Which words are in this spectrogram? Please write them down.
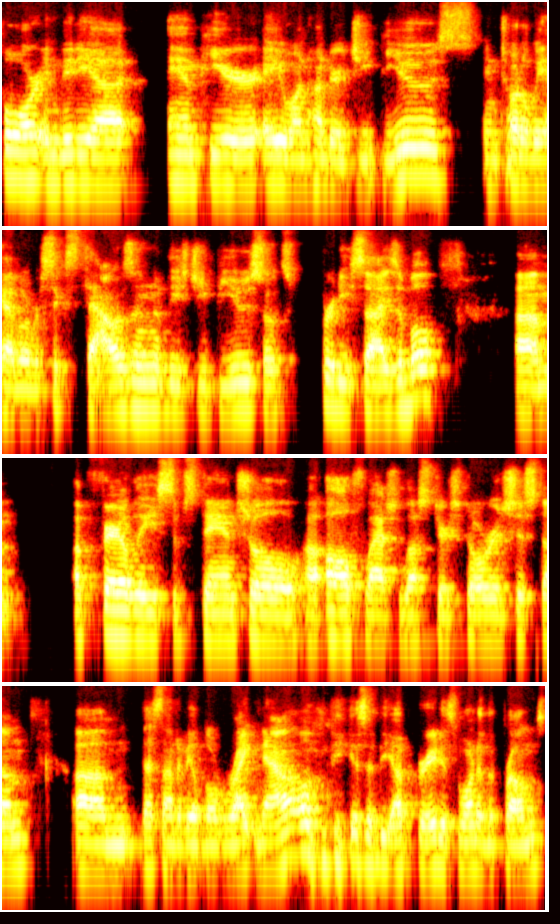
four NVIDIA Ampere A100 GPUs. In total, we have over 6,000 of these GPUs, so it's pretty sizable. Um, a fairly substantial uh, all-flash Lustre storage system. Um, that's not available right now because of the upgrade is one of the problems.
